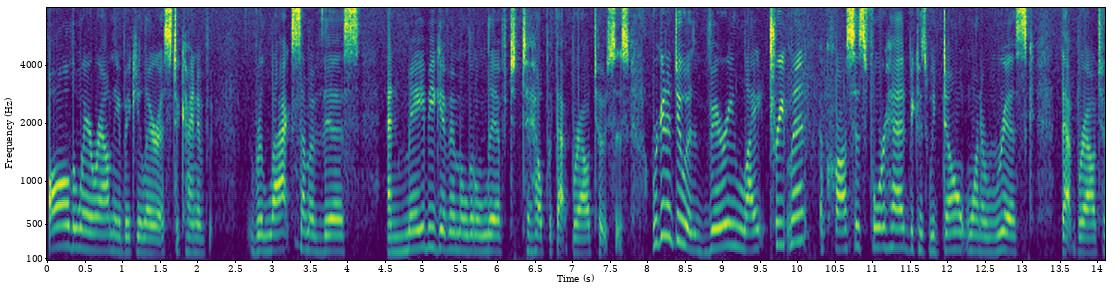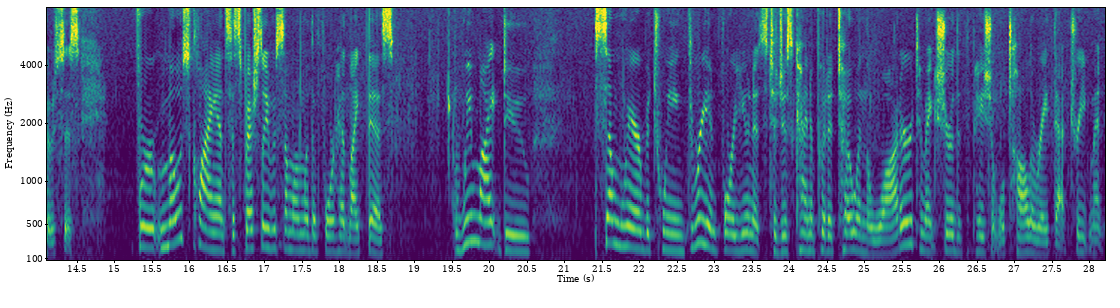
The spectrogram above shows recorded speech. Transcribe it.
all the way around the orbicularis to kind of relax some of this and maybe give him a little lift to help with that brow ptosis. We're going to do a very light treatment across his forehead because we don't want to risk that brow ptosis. For most clients, especially with someone with a forehead like this, we might do somewhere between three and four units to just kind of put a toe in the water to make sure that the patient will tolerate that treatment.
